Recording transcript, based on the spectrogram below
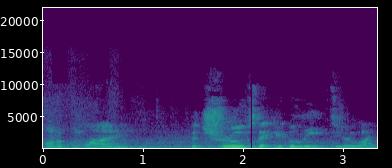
on applying the truths that you believe to your life.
